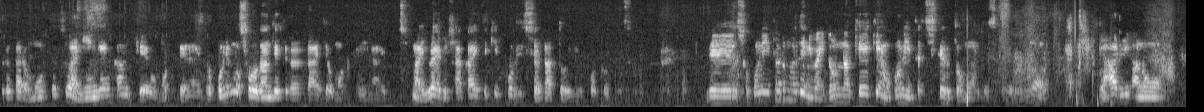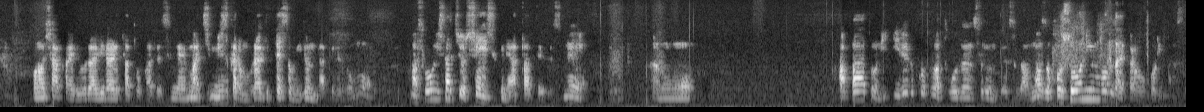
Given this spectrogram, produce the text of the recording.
それからもう一つは人間関係を持っていないどこにも相談できる相手を持っていない、まあ、いわゆる社会的孤立者だということです。でそこに至るまでにはいろんな経験を本人たちしてると思うんですけれどもやはりあのこの社会で裏切られたとかですね、まあ、自らも裏切った人もいるんだけれども、まあ、そういう人たちを支援していくにあたってですねあのアパートに入れることは当然するんですがまず保証人問題から起こります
